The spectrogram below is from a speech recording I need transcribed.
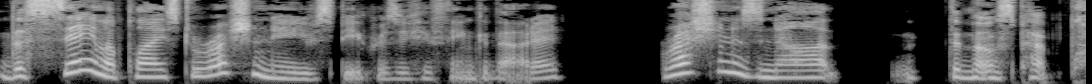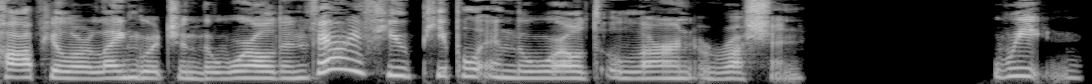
the same applies to Russian native speakers if you think about it. Russian is not the most popular language in the world, and very few people in the world learn Russian we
